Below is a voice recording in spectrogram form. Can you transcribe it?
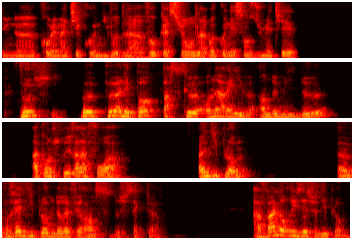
une problématique au niveau de la vocation, de la reconnaissance du métier? Peu, peu, peu à l'époque, parce qu'on arrive en 2002 à construire à la fois un diplôme un vrai diplôme de référence de ce secteur, à valoriser ce diplôme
